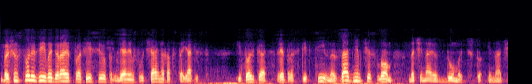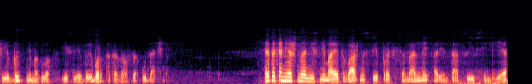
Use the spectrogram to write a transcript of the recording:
Большинство людей выбирают профессию под влиянием случайных обстоятельств, и только ретроспективно, задним числом начинают думать, что иначе и быть не могло, если выбор оказался удачным. Это, конечно, не снимает важности профессиональной ориентации в семье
